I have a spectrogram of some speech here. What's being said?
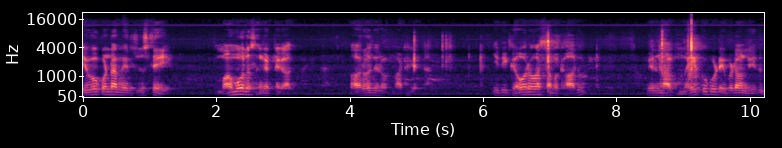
ఇవ్వకుండా మీరు చూస్తే మామూలు సంఘటన కాదు. ఆ రోజు నేను ఒక మాట చెప్పాను. ఇది గౌరవ సభ కాదు. మీరు నాకు మైక్ కూడా ఇవ్వడం లేదు.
